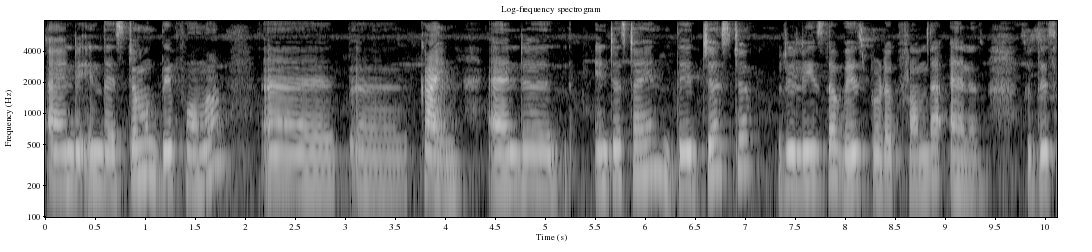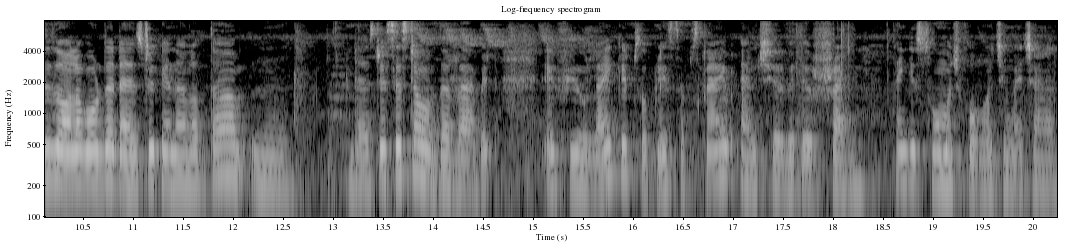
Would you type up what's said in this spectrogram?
And in the stomach they form a uh, uh chyme. And uh, intestine they just release the waste product from the anus so this is all about the digestive canal of the um, digestive system of the rabbit. If you like it so please subscribe and share with your friend. Thank you so much for watching my channel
